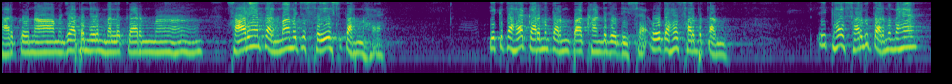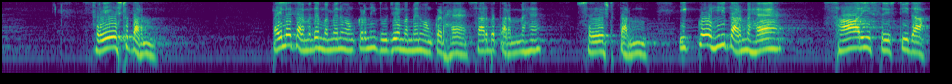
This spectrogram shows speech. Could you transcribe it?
ਹਰ ਕੋ ਨਾਮ ਜਪ ਨਿਰਮਲ ਕਰਮ। ਸਾਰਿਆਂ ਧਰਮਾਂ ਵਿੱਚ ਸ੍ਰੇਸ਼ਟ ਧਰਮ ਹੈ। ਇੱਕ ਤਾਂ ਹੈ ਕਰਮ ਧਰਮ ਪਾਖੰਡ ਜੋ ਦਿਸੈ ਉਹ ਤਾਂ ਹੈ ਸਰਬ ਧਰਮ। ਇੱਕ ਹੈ ਸਰਬ ਧਰਮ ਮਹਿ ਸ੍ਰੇਸ਼ਟ ਧਰਮ। ਪਹਿਲੇ ਧਰਮ ਦੇ ਮੰਮੇ ਨੂੰ ਔਂਕੜ ਨਹੀਂ, ਦੂਜੇ ਮੰਮੇ ਨੂੰ ਔਂਕੜ ਹੈ। ਸਰਬ ਧਰਮ ਹੈ ਸ੍ਰੇਸ਼ਟ ਧਰਮ। ਇੱਕੋ ਹੀ ਧਰਮ ਹੈ ਸਾਰੀ ਸ੍ਰਿਸ਼ਟੀ ਦਾ,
